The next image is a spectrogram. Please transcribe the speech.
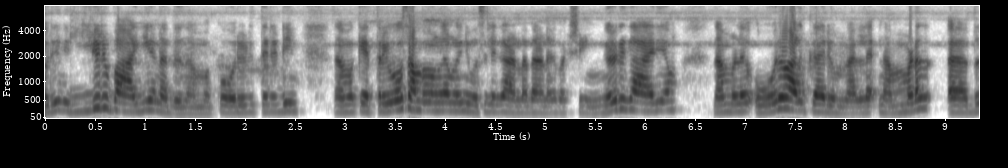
ഒരു വലിയൊരു ഭാഗ്യമാണത് നമുക്ക് ഓരോരുത്തരുടെയും നമുക്ക് എത്രയോ സംഭവങ്ങൾ നമ്മൾ ന്യൂസിൽ കാണുന്നതാണ്. പക്ഷെ ഇങ്ങനൊരു കാര്യം നമ്മൾ ഓരോ ആൾക്കാരും നല്ല നമ്മുടെ ഇത്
